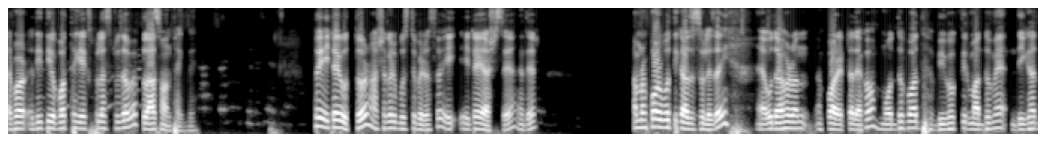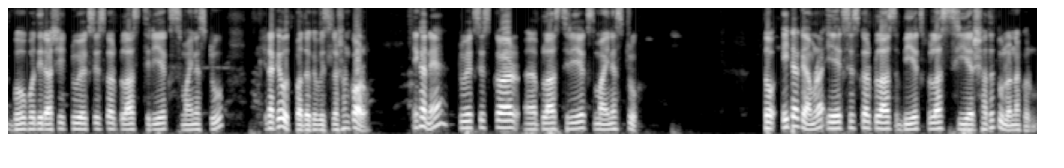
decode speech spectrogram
তারপর দ্বিতীয় পদ থেকে এক্স প্লাস টু যাবে প্লাস ওয়ান থাকবে। তো এটাই উত্তর, আশা করি বুঝতে পেরেছ এটাই আসছে এদের। আমরা পরবর্তী কাজে চলে যাই। উদাহরণ পরেরটা দেখো। মধ্যপদ বিভক্তির মাধ্যমে দ্বিঘাত বহুপদী রাশি two X square plus three X minus two এটাকে উৎপাদকে বিশ্লেষণ করো। এখানে two X square plus three X minus two তো এটাকে আমরা A X square plus B X plus C এর সাথে তুলনা করব।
